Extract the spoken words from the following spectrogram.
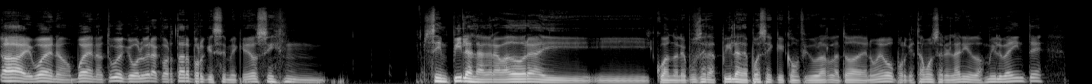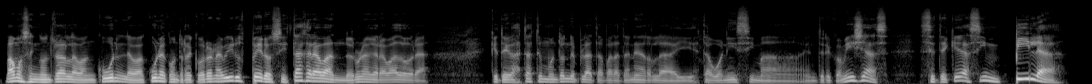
Ay, bueno, bueno, tuve que volver a cortar porque se me quedó sin, sin pilas la grabadora y, cuando le puse las pilas después hay que configurarla toda de nuevo porque estamos en el año 2020, vamos a encontrar la vacuna, la vacuna contra el coronavirus, pero si estás grabando en una grabadora que te gastaste un montón de plata para tenerla y está buenísima, entre comillas, se te queda sin pila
